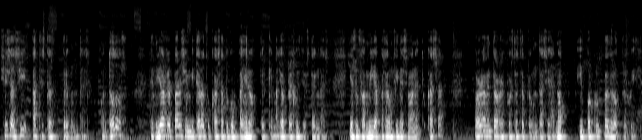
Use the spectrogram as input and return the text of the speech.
Si es así, hazte estas preguntas. ¿Con todos? ¿Tendrías reparos en invitar a tu casa a tu compañero, del que mayor prejuicios tengas, y a su familia a pasar un fin de semana en tu casa? Probablemente la respuesta a esta pregunta sea no, y por culpa de los prejuicios.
